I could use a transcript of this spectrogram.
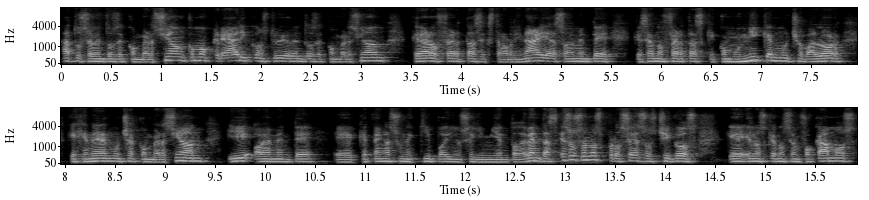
a tus eventos de conversión cómo crear y construir eventos de conversión, crear ofertas extraordinarias, obviamente que sean ofertas que comuniquen mucho valor, que generen mucha conversión y obviamente eh, que tengas un equipo y un seguimiento de ventas. Esos son los procesos, chicos, en los que nos enfocamos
